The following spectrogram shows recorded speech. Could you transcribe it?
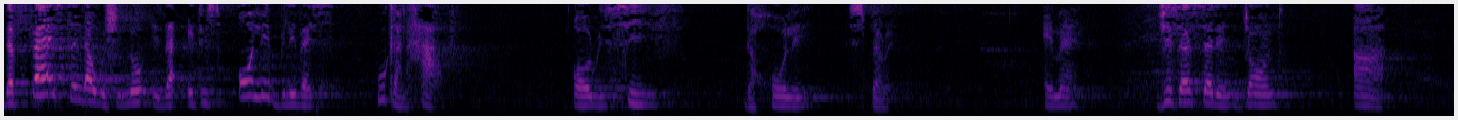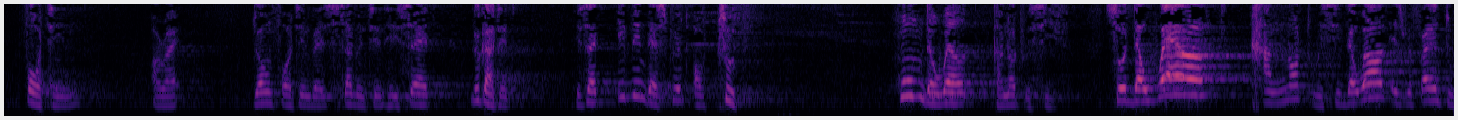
The first thing that we should know is that it is only believers who can have or receive the Holy Spirit. Amen. Jesus said in John uh, 14, all right, John 14, verse 17, he said, look at it. He said, even the Spirit of truth, whom the world cannot receive. So the world cannot receive. The world is referring to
